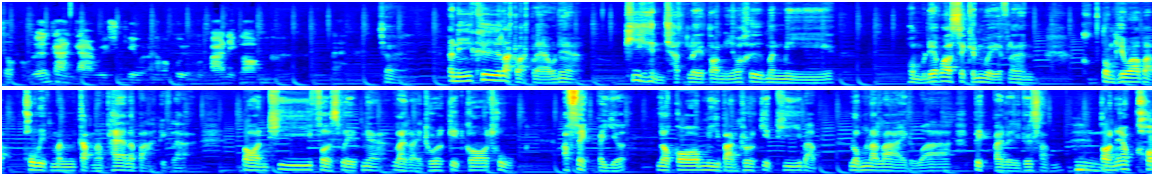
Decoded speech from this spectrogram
ส่วนของเรื่องการการ reskill นะครับมาคุยกับคุณบ้านอีกรอบนะใช่ อันนี้คือหลักๆแล้วเนี่ย พี่เห็นชัดเลยตอนนี้ก็คือมันมี ผมเรียกว่า second wave นั้นตรงที่ว่าแบบโควิดมันกลับมาแพร่ระบาดอีกแล้วตอนที่ first wave เนี่ยหลาย ๆ ธุรกิจก็ถูก affect ไปเยอะ แล้วก็มีบางธุรกิจที่แบบ ล้มละลายหรือว่าปิดไปเลยด้วยซ้ำตอนนี้พอ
